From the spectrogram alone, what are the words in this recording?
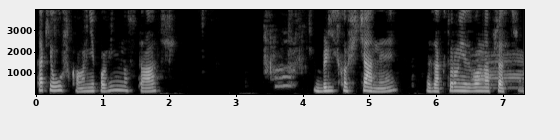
Takie łóżko nie powinno stać blisko ściany, za którą jest wolna przestrzeń,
